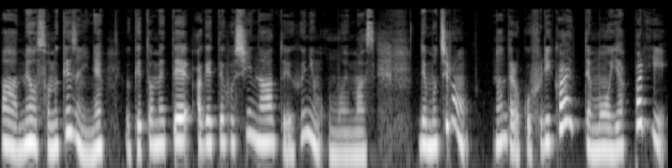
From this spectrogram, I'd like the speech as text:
まあ、目を背けずにね、受け止めてあげてほしいな、というふうにも思います。で、もちろん、なんだろう、こう振り返っても、やっぱり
